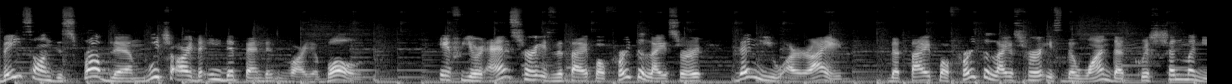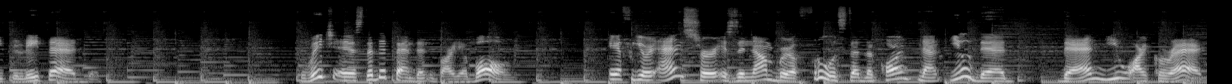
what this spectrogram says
Based on this problem, which are the independent variables? If your answer is the type of fertilizer, then you are right. The type of fertilizer is the one that Christian manipulated. Which is the dependent variable? If your answer is the number of fruits that the corn plant yielded, then you are correct.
